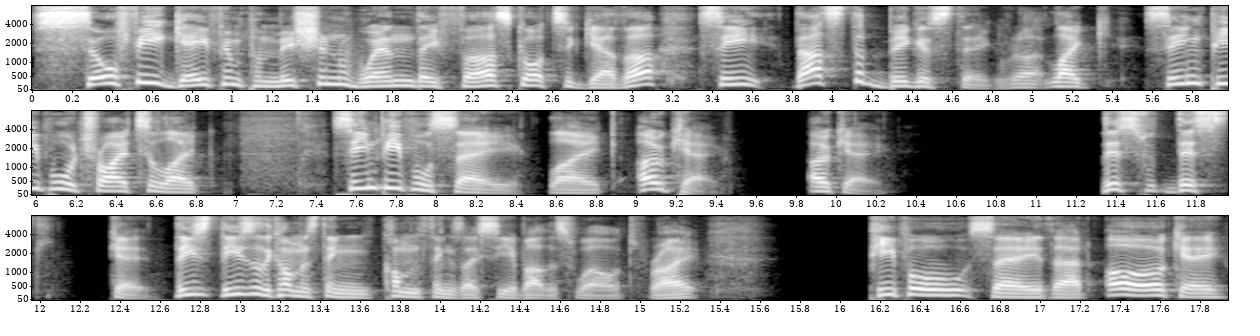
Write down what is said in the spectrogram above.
Sylphie gave him permission when they first got together. See, that's the biggest thing. Right? Like seeing people try to like seeing people say like, okay, okay, this this okay, these these are the common thing common things I see about this world, right? People say that, oh, okay,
